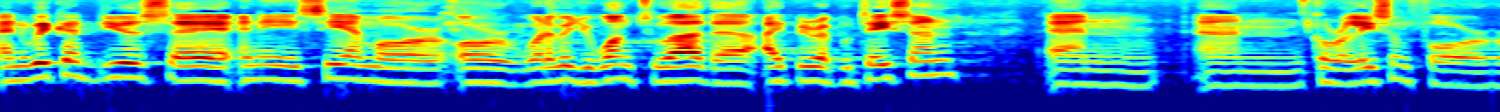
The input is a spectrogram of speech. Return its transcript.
And we can use uh, any SIEM or, or whatever you want to add uh, IP reputation and, and correlation for,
